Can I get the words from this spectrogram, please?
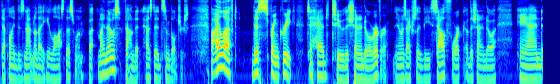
definitely does not know that he lost this one. But my nose found it, as did some vultures. But I left this Spring Creek to head to the Shenandoah River. It was actually the South Fork of the Shenandoah, and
